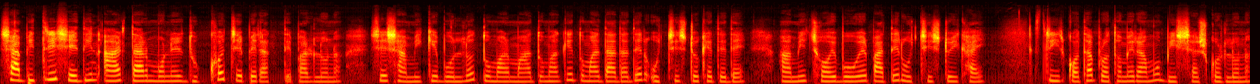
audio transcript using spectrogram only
সাবিত্রী সেদিন আর তার মনের দুঃখ চেপে রাখতে পারল না। সে স্বামীকে বলল, তোমার মা তোমাকে তোমার দাদাদের উচ্ছিষ্ট খেতে দেয়। আমি ছয় বউয়ের পাতের উচ্ছিষ্টই খাই। স্ত্রীর কথা প্রথমে রামু বিশ্বাস করল না।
